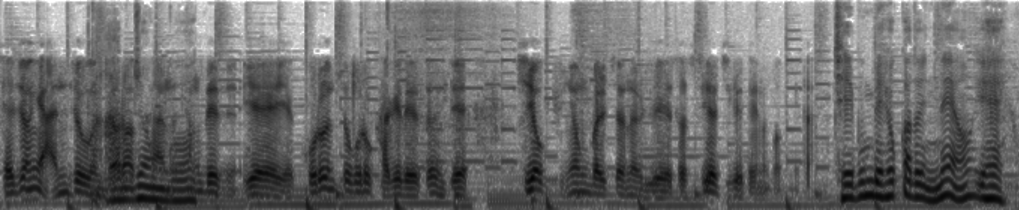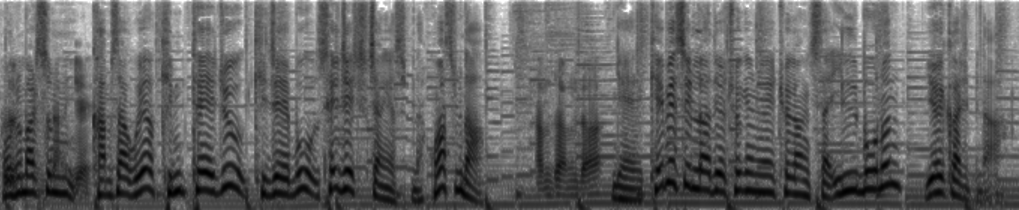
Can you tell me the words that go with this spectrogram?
재정이 안 좋은 열악한 상대 예, 예 그런 쪽으로 가게 돼서 이제 지역 균형 발전을 위해서 쓰여지게 되는 겁니다. 재분배 효과도 있네요. 예. 그렇습니다. 오늘 말씀 예. 감사하고요. 김태주 기재부 세제실장이었습니다. 고맙습니다. 감사합니다. 예. KBS 일라디오 최경영의 최강시사 1부는 여기까지입니다.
